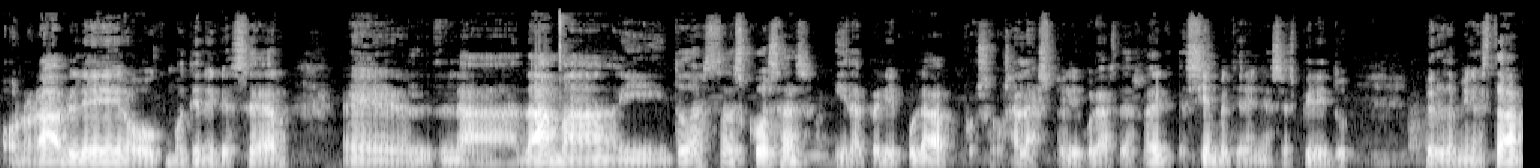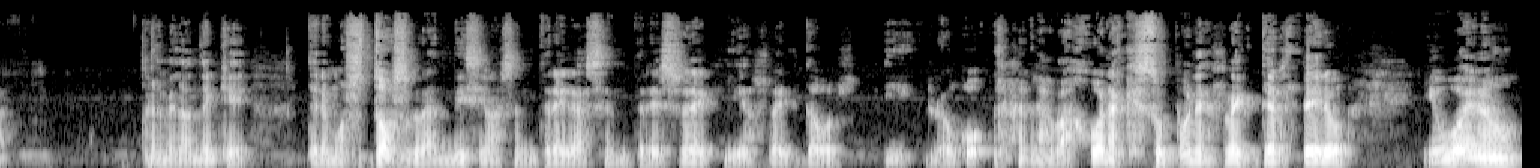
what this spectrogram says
honorable o cómo tiene que ser eh, la dama y todas esas cosas. Y la película, pues, o sea, las películas de Shrek siempre tienen ese espíritu. Pero también está el melón de que tenemos dos grandísimas entregas entre Shrek y Shrek 2 y luego la, bajona que supone Shrek tercero. Y bueno,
